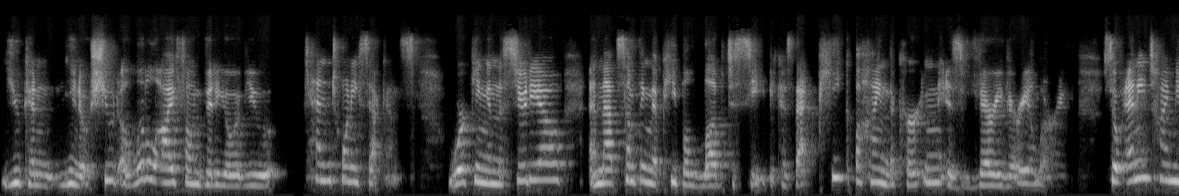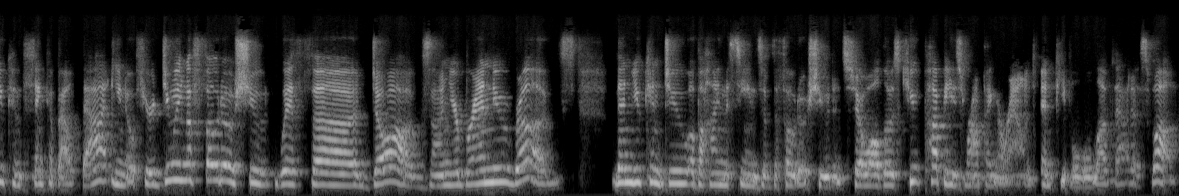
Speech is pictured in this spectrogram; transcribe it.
you can, you know, shoot a little iPhone video of you 10, 20 seconds working in the studio. And that's something that people love to see because that peek behind the curtain is very, very alluring. So anytime you can think about that, you know, if you're doing a photo shoot with uh, dogs on your brand new rugs, then you can do a behind the scenes of the photo shoot and show all those cute puppies romping around and people will love that as well.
